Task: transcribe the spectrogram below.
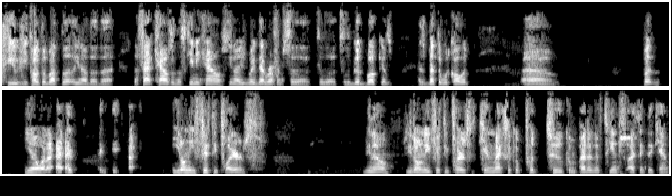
he he talked about the you know the the the fat cows and the skinny cows. You know, he made that reference to to the to the good book as as Beto would call it. Um, but you know what? I, I, I, I you don't need 50 players. You know, you don't need 50 players. Can Mexico put two competitive teams? I think they can.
